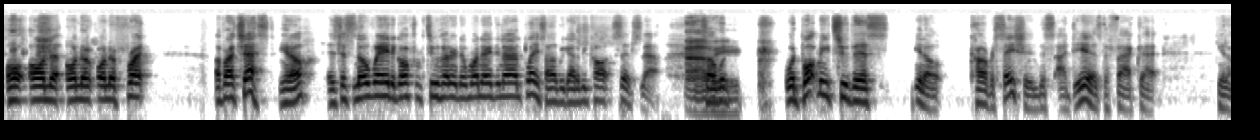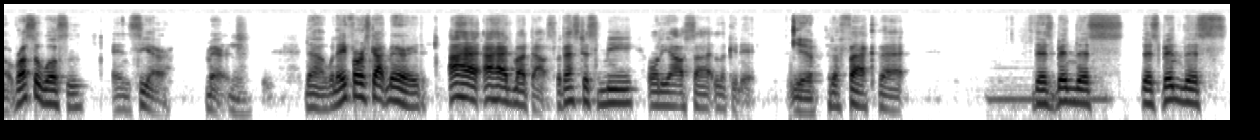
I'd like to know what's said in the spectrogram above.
or on the on the on the front of our chest. You know, it's just no way to go from 200 to 199 place. How we got to be called sips now. I so would- mean, What brought me to this, you know, conversation, this idea is the fact that, you know, Russell Wilson and Ciara marriage. Mm. Now, when they first got married, I had I had my doubts, but that's just me on the outside looking in yeah to the fact that there's been this there's been this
